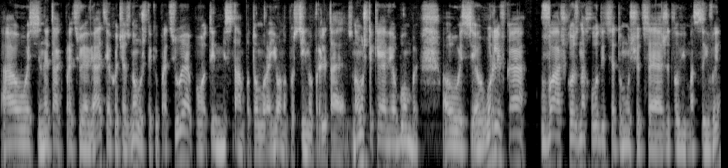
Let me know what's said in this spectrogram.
А ось не так працює авіація. Хоча знову ж таки працює по тим містам, по тому району постійно прилітає знову ж таки авіабомби. А ось Горлівка. Важко знаходиться, тому що це житлові масиви.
